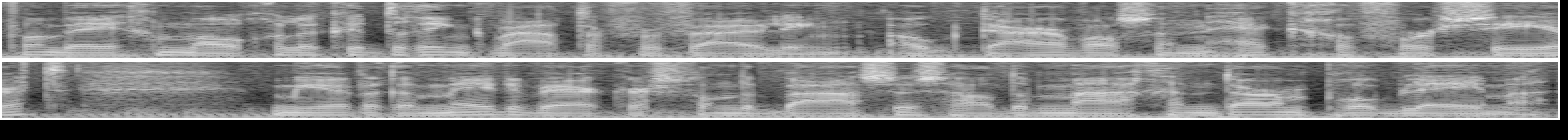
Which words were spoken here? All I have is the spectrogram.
vanwege mogelijke drinkwatervervuiling. Ook daar was een hek geforceerd. Meerdere medewerkers van de basis hadden maag- en darmproblemen.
